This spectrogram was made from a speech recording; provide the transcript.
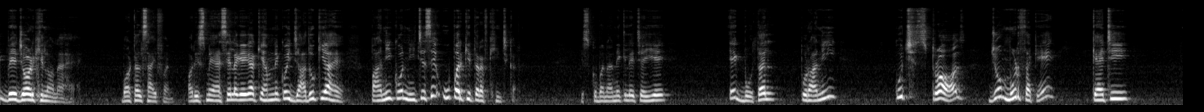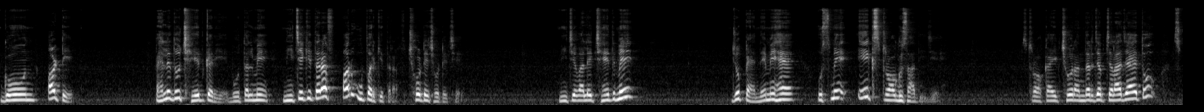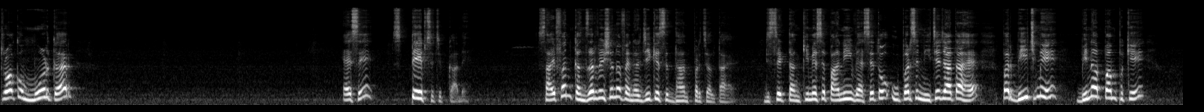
एक बेजोड़ खिलौना है बॉटल साइफन और इसमें ऐसे लगेगा कि हमने कोई जादू किया है, पानी को नीचे से ऊपर की तरफ़ खींचकर। इसको बनाने के लिए चाहिए एक बोतल पुरानी कुछ स्ट्रॉज जो मुड़ सकें, कैंची, गोंद और टेप। पहले दो छेद करिए, बोतल में नीचे की तरफ़ और ऊपर की तरफ़ छोटे छोटे छेद। नीचे वाले छेद में, जो पैने में है, उसमें एक स्ट्रॉ घुसा दीजिए। स्ट्रॉ का एक छोर अंदर जब चला जाए तो स्ट्रॉ को मोड़कर ऐसे स्टेप से चिपका दें। साइफन कंजर्वेशन ऑफ़ एनर्जी के सिद्धांत पर चलता है, जिससे टंकी में से पानी वैसे तो ऊपर से नीचे जाता है, पर बीच में बिना पंप के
